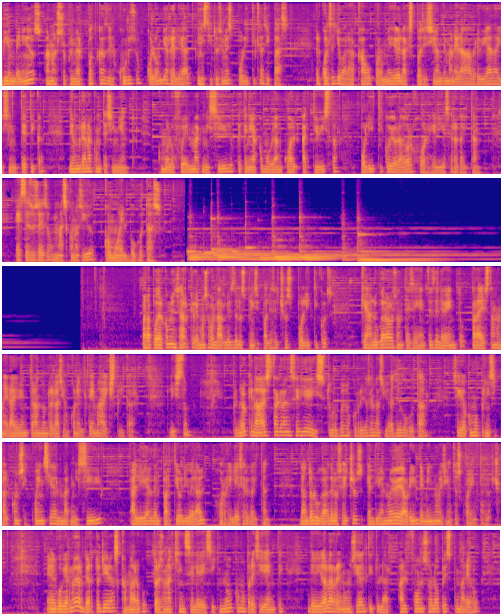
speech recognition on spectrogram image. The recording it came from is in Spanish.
Bienvenidos a nuestro primer podcast del curso Colombia Realidad, Instituciones Políticas y Paz, el cual se llevará a cabo por medio de la exposición de manera abreviada y sintética de un gran acontecimiento, como lo fue el magnicidio que tenía como blanco al activista, político y orador Jorge Eliezer Gaitán. Este suceso más conocido como el Bogotazo. Para poder comenzar, queremos hablarles de los principales hechos políticos que dan lugar a los antecedentes del evento para de esta manera ir entrando en relación con el tema a explicar. ¿Listo? Primero que nada, esta gran serie de disturbios ocurridos en la ciudad de Bogotá se dio como principal consecuencia del magnicidio al líder del Partido Liberal, Jorge Eliezer Gaitán, dando lugar de los hechos el día 9 de abril de 1948. En el gobierno de Alberto Lleras Camargo, persona a quien se le designó como presidente debido a la renuncia del titular Alfonso López Pumarejo,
